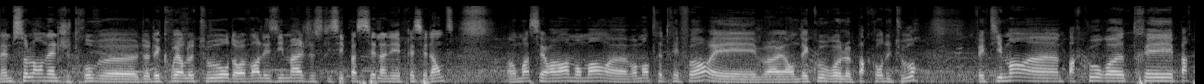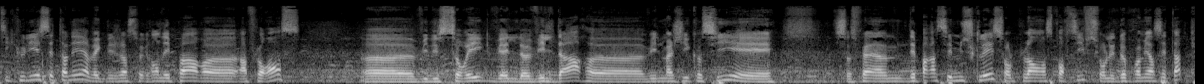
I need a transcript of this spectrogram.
même solennel je trouve euh, de découvrir le tour, de revoir les images de ce qui s'est passé l'année précédente. Donc moi c'est vraiment un moment euh, vraiment très très fort et bah, on découvre le parcours du tour. Effectivement un parcours très particulier cette année avec déjà ce grand départ à Florence. Euh, ville historique, ville, d'art, euh, ville magique aussi et ça se fait un départ assez musclé sur le plan sportif sur les deux premières étapes.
